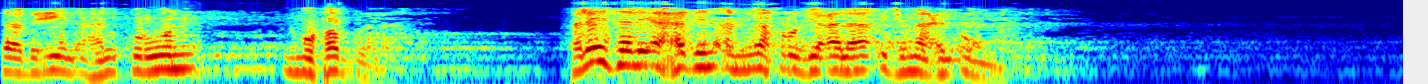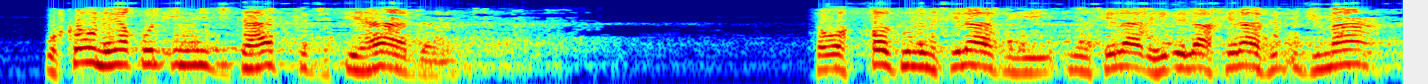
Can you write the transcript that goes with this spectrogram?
تابعين أهل القرون المفضلة. فليس لأحد أن يخرج على إجماع الأمة. وكونه يقول إني اجتهدت اجتهادا توصلت من خلافه من خلاله إلى خلاف الإجماع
